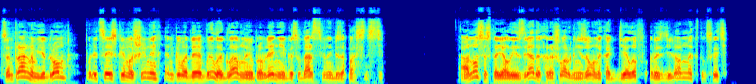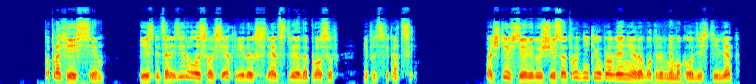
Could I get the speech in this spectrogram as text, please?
Центральным ядром полицейской машины НКВД было Главное управление государственной безопасности. Оно состояло из ряда хорошо организованных отделов, разделенных, так сказать, по профессиям, и специализировалось во всех видах следствия, допросов и фальсификаций. Почти все ведущие сотрудники управления работали в нем около десяти лет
